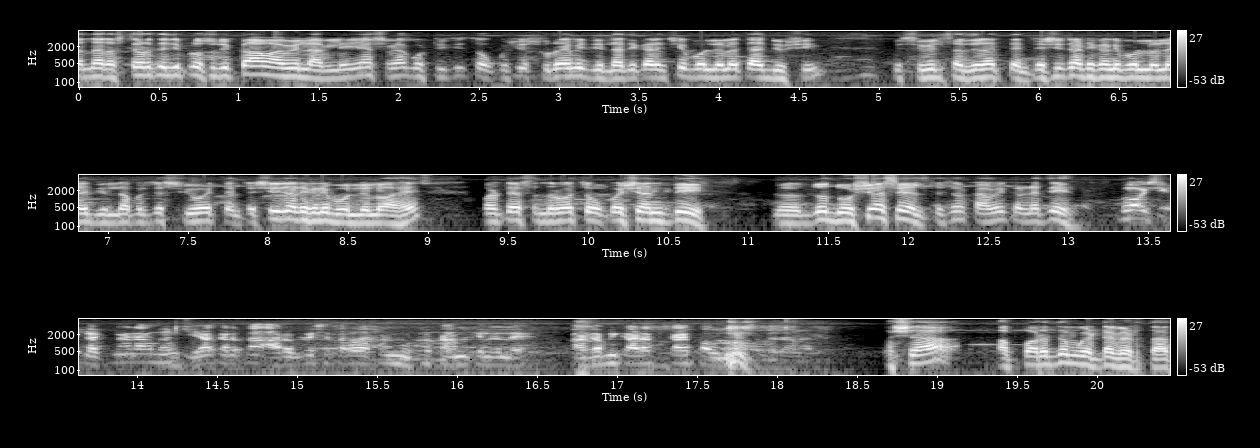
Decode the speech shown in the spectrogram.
त्यांना रस्त्यावर त्याची प्रसूती का व्हावी लागली? या सगळ्या गोष्टीची चौकशी सुरू आहे. मी जिल्हाधिकाऱ्यांशी बोललेलो त्या दिवशी. मी सिव्हिल सर्जन आहेत त्यांच्याशी त्या ठिकाणी बोललेलो आहे. जिल्हा परिषद सीओ आहेत त्यांच्याशी त्या ठिकाणी बोललेलो आहे. पण त्या संदर्भात चौकशी अंती अं, जो दोषी असेल त्याच्यावर कारवाई करण्यात येईल. व अशी घटना याकरता आरोग्य क्षेत्रात आपण मोठं काम केलेलं आहे. आगामी काळात काय? अशा अपवादात्मक घटना घडतात.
